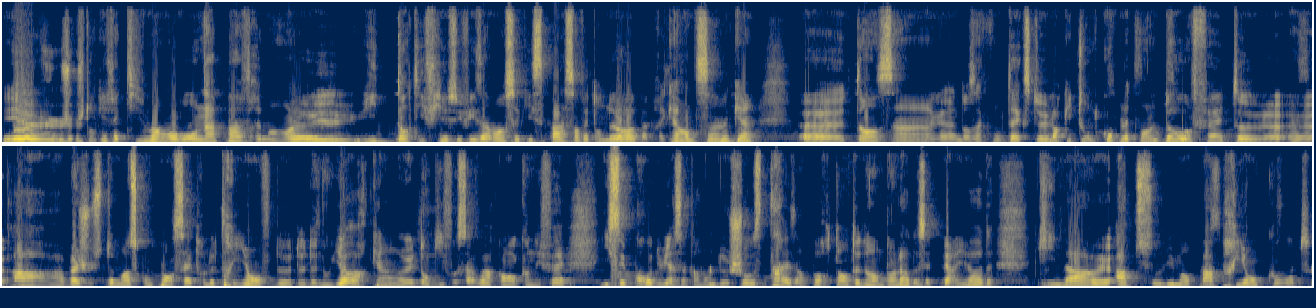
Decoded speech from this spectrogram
euh, je, je, trouve qu'effectivement, on n'a pas vraiment euh, identifié suffisamment ce qui se passe en fait en Europe après 45. Euh, dans un dans un contexte alors qui tourne complètement le dos en fait euh, euh, à bah, justement à ce qu'on pense être le triomphe de, de, de New York. Hein. Donc il faut savoir qu'en effet il s'est produit un certain nombre de choses très importantes dans, dans l'art de cette période qui n'a absolument pas pris en compte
